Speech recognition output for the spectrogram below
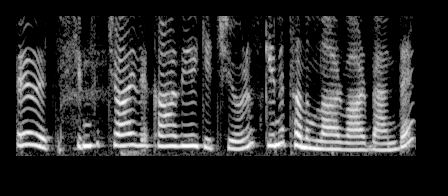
Evet şimdi çay ve kahveye geçiyoruz. Gene tanımlar var bende.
